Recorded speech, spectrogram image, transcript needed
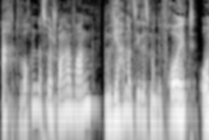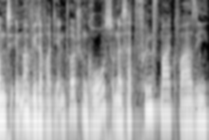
acht Wochen, dass wir schwanger waren. Wir haben uns jedes Mal gefreut und immer wieder war die Enttäuschung groß und es hat fünfmal quasi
